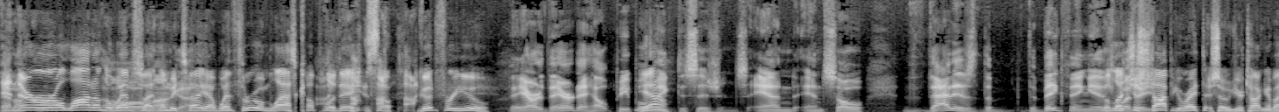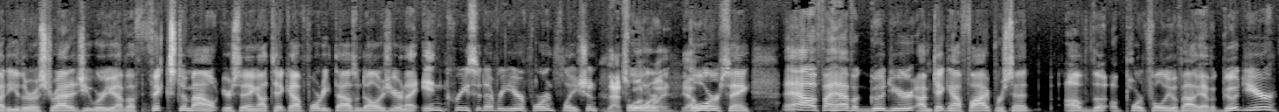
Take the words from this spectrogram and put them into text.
and there are a lot on the Oh, website. Let me God. tell you, I went through them last couple of days. So good for you. They are there to help people Yeah. make decisions, and and so that is the the big thing is. But let's just stop you right there. So you're talking about either a strategy where you have a fixed amount. You're saying I'll take out forty thousand dollars a year and I increase it every year for inflation. That's or, one way, yep. Or saying, yeah, if I have a good year, I'm taking out five percent of the uh, portfolio value. Have a good year.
